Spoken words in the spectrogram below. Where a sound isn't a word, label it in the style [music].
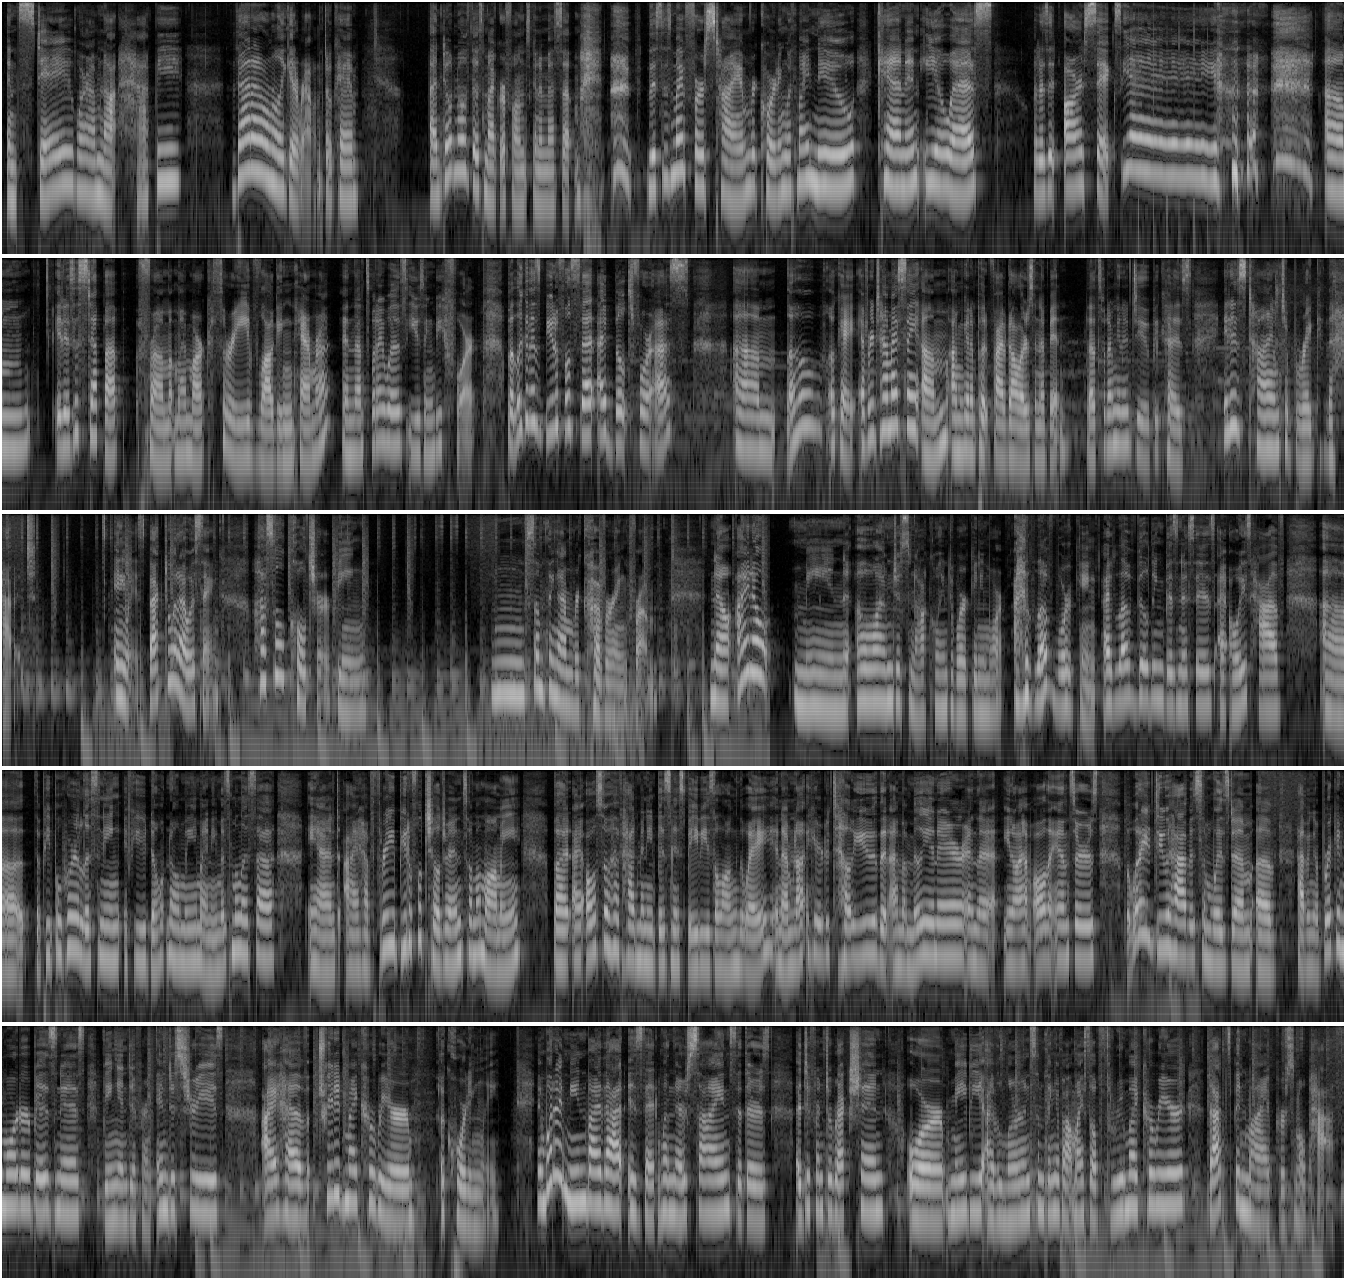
and stay where I'm not happy, that I don't really get around, okay? I don't know if this microphone's going to mess up my. [laughs] this is my first time recording with my new Canon EOS. What is it? R6. Yay! [laughs] um, it is a step up from my Mark III vlogging camera, and that's what I was using before. But look at this beautiful set I built for us. Um, oh, okay. Every time I say um, I'm going to put $5 in a bin. That's what I'm going to do because it is time to break the habit. Anyways, back to what I was saying hustle culture being mm, something I'm recovering from. Now, I don't mean, oh, I'm just not going to work anymore. [laughs] I love working. I love building businesses. I always have. Uh, the people who are listening, if you don't know me, my name is Melissa, and I have three beautiful children, so I'm a mommy. But I also have had many business babies along the way, and I'm not here to [laughs] tell you that I'm a millionaire and that, you know, I have all the answers. But what I do have is some wisdom of having a brick and mortar business, being in different industries. I have treated my career accordingly. And what I mean by that is that when there's signs that there's a different direction, or maybe I've learned something about myself through my career, that's been my personal path.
